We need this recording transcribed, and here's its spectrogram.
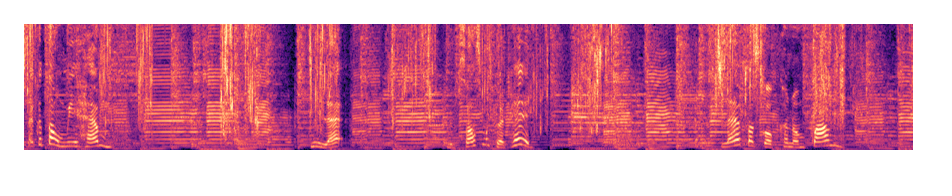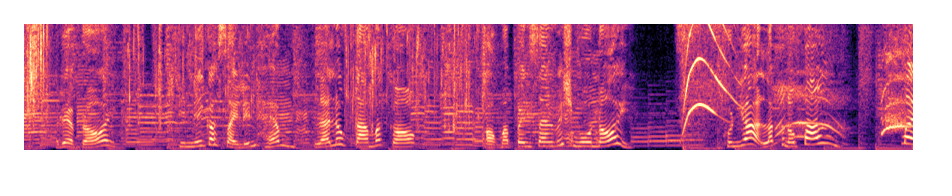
แล้วก็ต้องมีแฮม นี่แหละบีบซอสมะเขือเทศ และประกบขนมปัง เรียบร้อย ทีนี้ก็ใส่ลิ้นแฮม และลูกตาลมะกอก ออกมาเป็นแซนด์วิชงูน้อย คุณย่ารับขนมปัง ไม่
